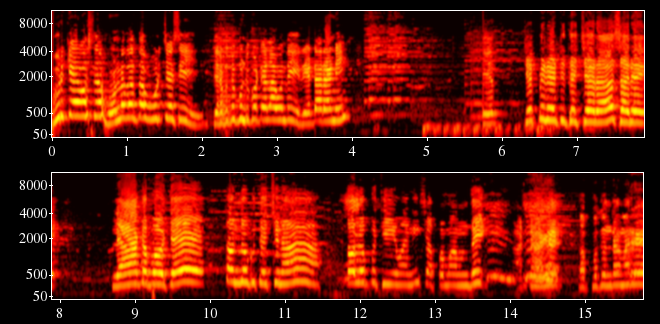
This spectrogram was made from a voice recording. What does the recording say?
ఊరికే వస్తే ఉన్నదంతా ఊడ్చేసి తిరుపతి గుండి కొట్టేలా ఉంది. ఈ రేటార్ అని ఏ- చెప్పినట్టు తెచ్చారా? సరే. లేకపోతే తన్నుకు తెచ్చిన తలుపు తీయమని చెప్పమంది. అట్లాగే తప్పుతుందా మరి?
